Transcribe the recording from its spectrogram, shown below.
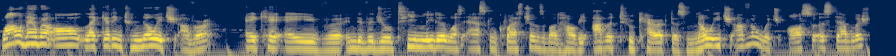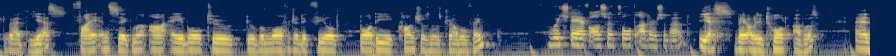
while they were all like getting to know each other, aka the individual team leader was asking questions about how the other two characters know each other, which also established that yes, Phi and Sigma are able to do the morphogenetic field body consciousness travel thing. Which they have also told others about. Yes, they already told others. And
